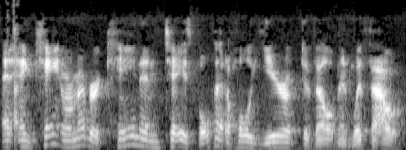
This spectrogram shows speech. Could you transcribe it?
And, and Kane, remember, Kane and Toews both had a whole year of development without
